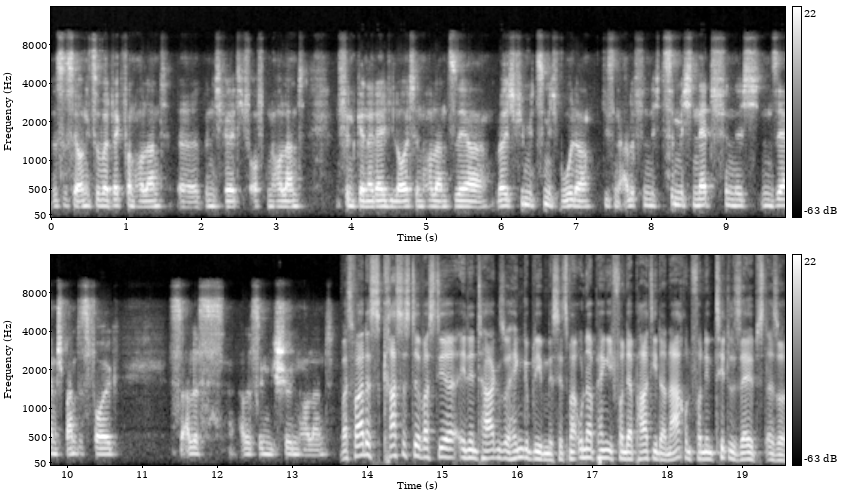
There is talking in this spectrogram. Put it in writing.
ist es ja auch nicht so weit weg von Holland, äh, bin ich relativ oft in Holland. Ich finde generell die Leute in Holland sehr, weil ich fühle mich ziemlich wohl da. Die sind alle, finde ich, ziemlich nett, finde ich, ein sehr entspanntes Volk. Das ist alles, alles irgendwie schön in Holland. Was war das Krasseste, was dir in den Tagen so hängen geblieben ist? Jetzt mal unabhängig von der Party danach und von dem Titel selbst. Also,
